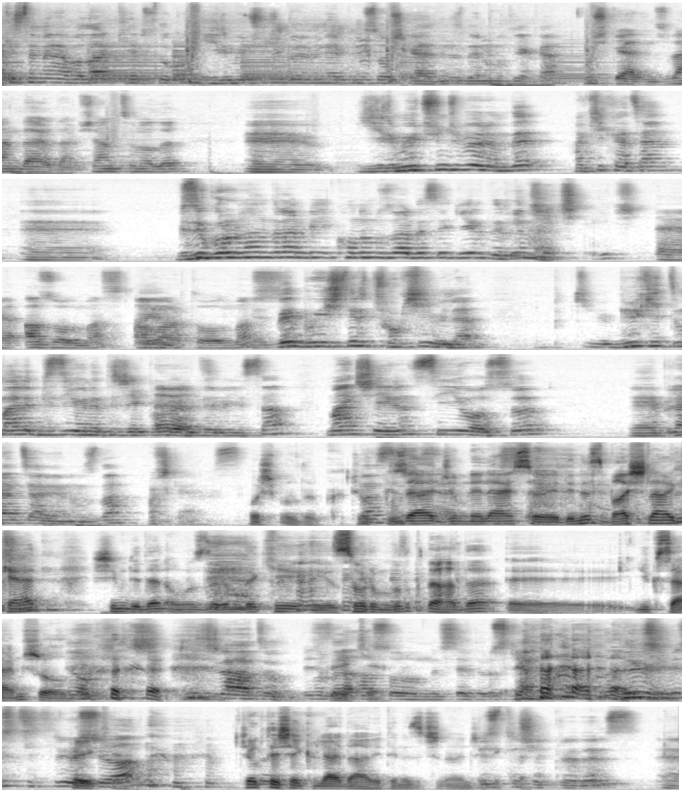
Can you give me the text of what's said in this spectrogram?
Herkese merhabalar. Caps Lock'un 23. bölümüne hepiniz hoş geldiniz. Ben Umut Yaka. Hoş geldiniz. Ben de Erdem Şentunalı. Ee, 23. bölümde hakikaten e, bizi gururlandıran bir konumuz var desek yeridir değil Hiç mi? hiç hiç e, az olmaz. Aynen. Abartı olmaz. Ve bu işleri çok iyi bilen, büyük ihtimalle bizi yönetecek bu Evet. bölümde bir insan. Mindshare'ın CEO'su e, Bülent Yer yanımızda. Hoş geldiniz. Hoş bulduk. Çok Nasılsınız güzel yani? cümleler söylediniz. Başlarken şimdiden omuzlarımdaki e, sorumluluk daha da e, yükselmiş oldu. Yok hiç, hiç rahat olun. Biz Burada- daha sorumlu hissediyoruz kendimizi. İçimiz titriyor Peki. şu an. Çok teşekkürler davetiniz için Biz öncelikle. teşekkür ederiz. Ee,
